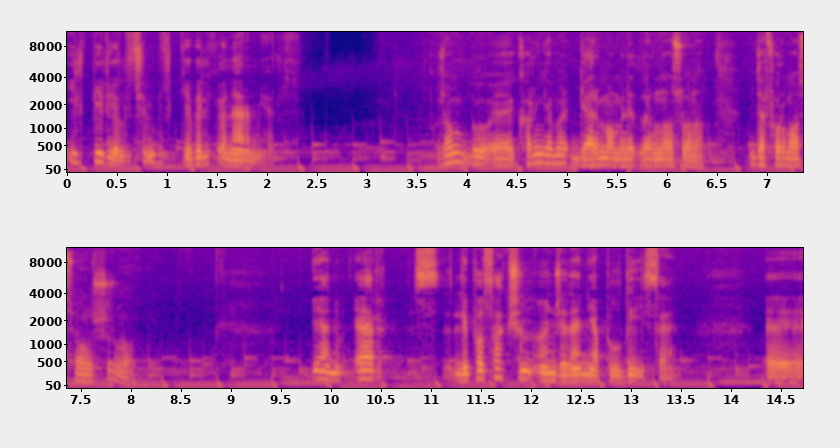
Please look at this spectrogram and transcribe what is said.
ilk bir yıl için bir gebelik önermiyoruz. Hocam bu e, karın germe, germe ameliyatlarından sonra bir deformasyon oluşur mu? Yani eğer liposuction önceden yapıldı ise e,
